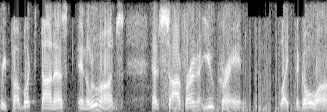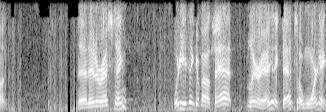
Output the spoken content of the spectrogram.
republics Donetsk and Luhansk as sovereign Ukraine, like the Golan. That interesting? What do you think about that, Larry? I think that's a warning.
